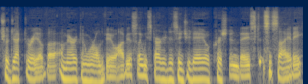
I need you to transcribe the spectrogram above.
trajectory of uh, American worldview, obviously we started as a Judeo-Christian based society,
